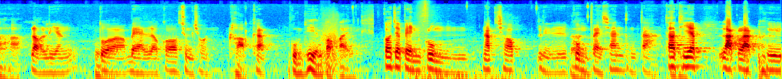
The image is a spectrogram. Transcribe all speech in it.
อ่าฮะหล่อเลี้ยงตัวแบรนด์แล้วก็ชุมชนครับครับ กลุ่มที่เห็นต่อไป ก็จะเป็นกลุ่มนักช็อปหรือกลุ่มแฟชั่นต่างๆ ถ้าเทียบหลักๆคือ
